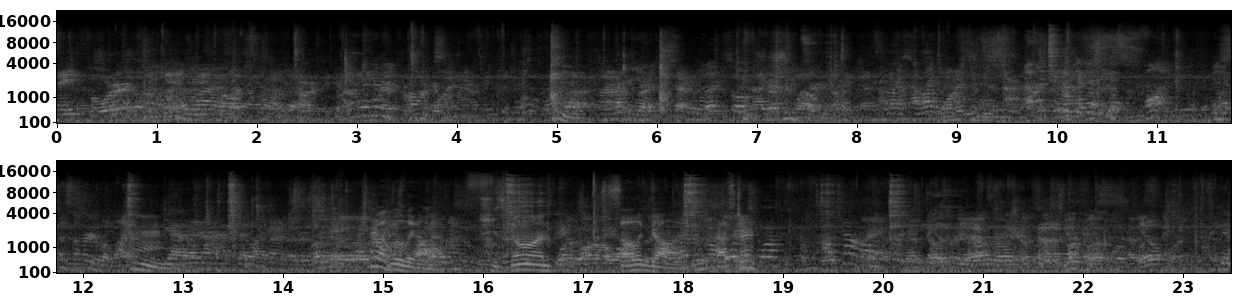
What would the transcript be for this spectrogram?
Paid for. Hmm. What about Liliana? She's gone. Solid gone. Pastor? On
